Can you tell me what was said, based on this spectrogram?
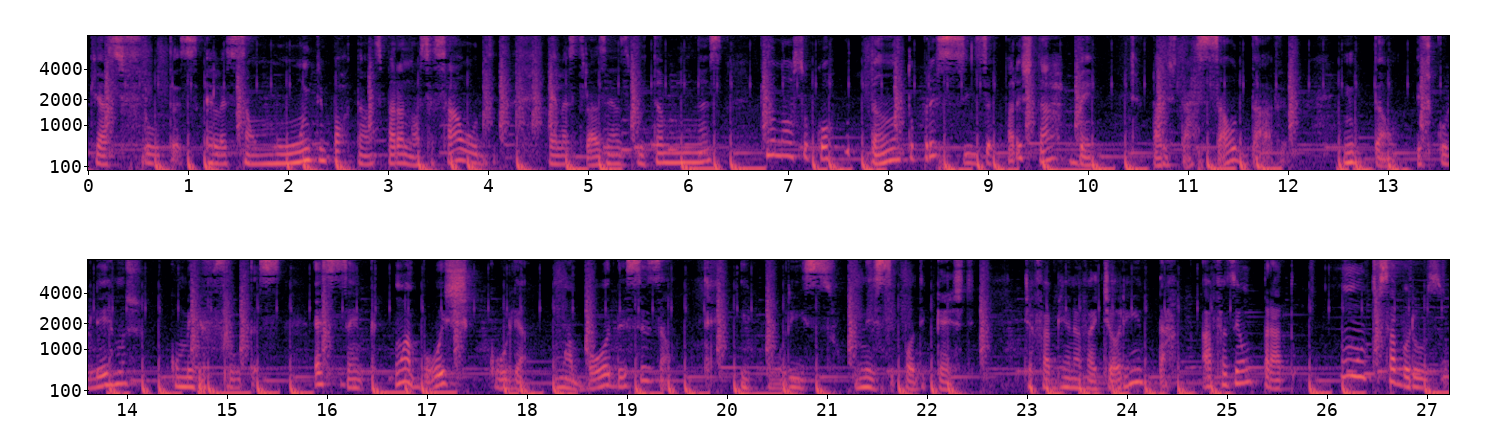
que as frutas, elas são muito importantes para a nossa saúde. Elas trazem as vitaminas que o nosso corpo tanto precisa para estar bem, para estar saudável. Então, escolhermos comer frutas é sempre uma boa escolha, uma boa decisão. E por isso, nesse podcast, Tia Fabiana vai te orientar a fazer um prato muito saboroso,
